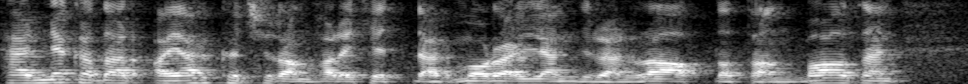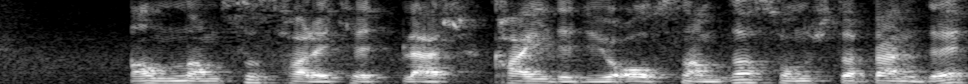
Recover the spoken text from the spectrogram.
her ne kadar ayar kaçıran hareketler, morallendiren, rahatlatan, bazen anlamsız hareketler kaydediyor olsam da sonuçta ben de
